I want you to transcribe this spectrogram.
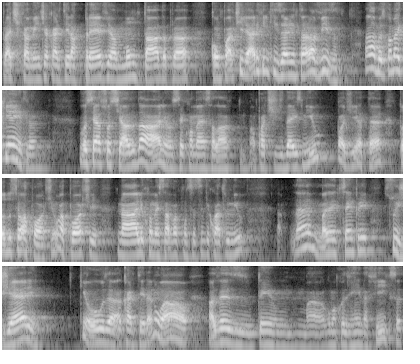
praticamente a carteira prévia montada para compartilhar e quem quiser entrar avisa. Ah, mas como é que entra? Você é associado da Alien, você começa lá a partir de 10 mil, pode ir até todo o seu aporte. O aporte na Alien começava com 64 mil, né? mas a gente sempre sugere que use a carteira anual, às vezes tem uma, alguma coisa de renda fixa,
